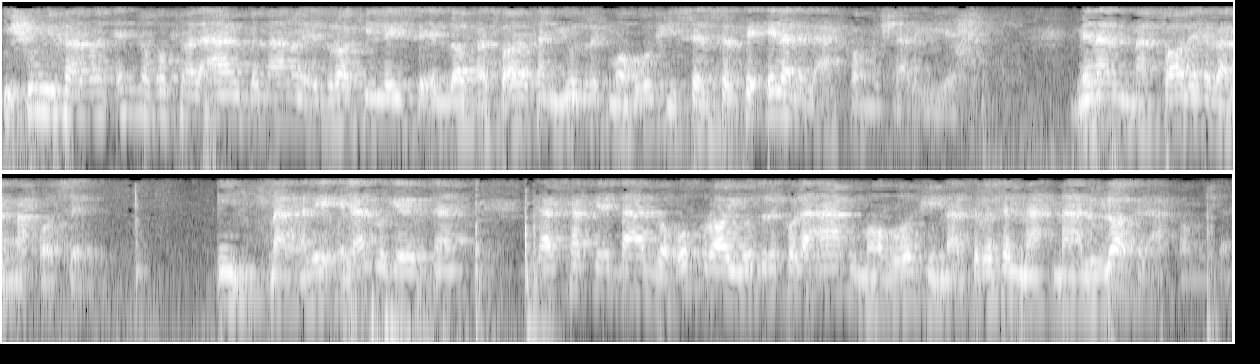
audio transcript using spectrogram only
ایشون میفرمان ان حکم العرب به معنا ادراکی لیس الا فسارتا یدرک ما هو فی سلسله علل الاحکام شرعیه. من المصالح و المفاسد. این مرحله علل رو گرفتن. در صفحه بعد و اخرى یدرک العقل ما هو فی مرتبه معلولات الاحکام شرعیه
